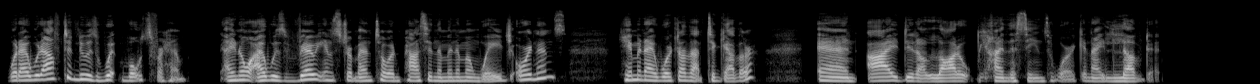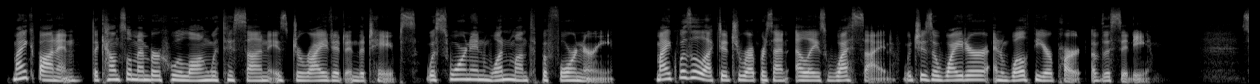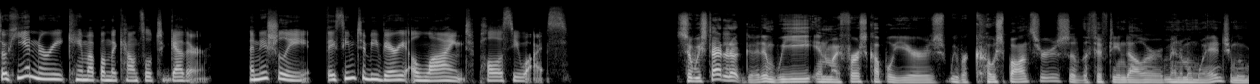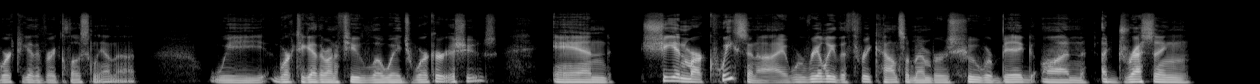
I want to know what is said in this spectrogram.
What I would often do is whip votes for him. I know I was very instrumental in passing the minimum wage ordinance. Him and I worked on that together, and I did a lot of behind the scenes work, and I loved it. Mike Bonin, the council member who, along with his son, is derided in the tapes, was sworn in one month before Nury. Mike was elected to represent LA's West Side, which is a whiter and wealthier part of the city. So he and Nury came up on the council together. Initially, they seemed to be very aligned policy wise. So we started out good, and we, in my first couple years, we were co-sponsors of the $15 minimum wage, and we worked together very closely on that. We worked together on a few low-wage worker issues, and she and Marqueece and I were really the three council members who were big on addressing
